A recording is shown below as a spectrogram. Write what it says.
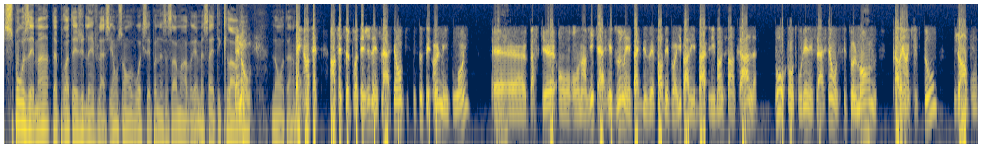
supposément te protéger de l'inflation. Ça, on voit que c'est pas nécessairement vrai, mais ça a été clair Ben non. longtemps. Ben, en fait, en fait, se protéger de l'inflation, puis c'est ça, c'est un de mes points, euh, parce que on, on en vient qu'à réduire l'impact des efforts déployés par les, ba- les banques centrales pour contrôler l'inflation. Si tout le monde travaille en crypto, genre vous,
